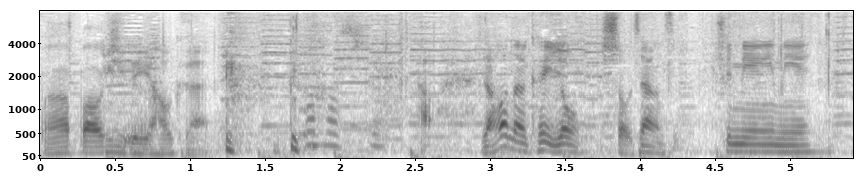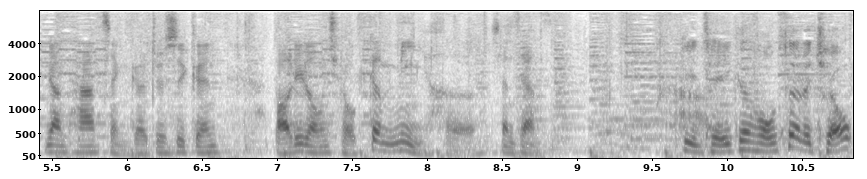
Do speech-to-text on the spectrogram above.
把它包起来，你的也好可爱。好好吃。好，然后呢，可以用手这样子去捏一捏，让它整个就是跟保利龙球更密合，像这样子，变成一颗红色的球。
